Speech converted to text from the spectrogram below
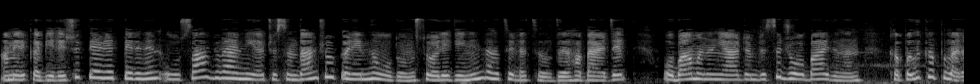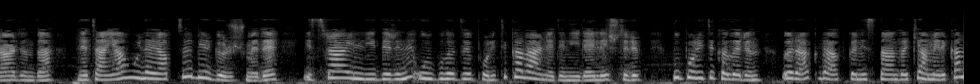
Amerika Birleşik Devletleri'nin ulusal güvenliği açısından çok önemli olduğunu söylediğinin de hatırlatıldığı haberde Obama'nın yardımcısı Joe Biden'ın kapalı kapılar ardında Netanyahu ile yaptığı bir görüşmede İsrail liderini uyguladığı politikalar nedeniyle eleştirip bu politikaların Irak ve Afganistan'daki Amerikan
